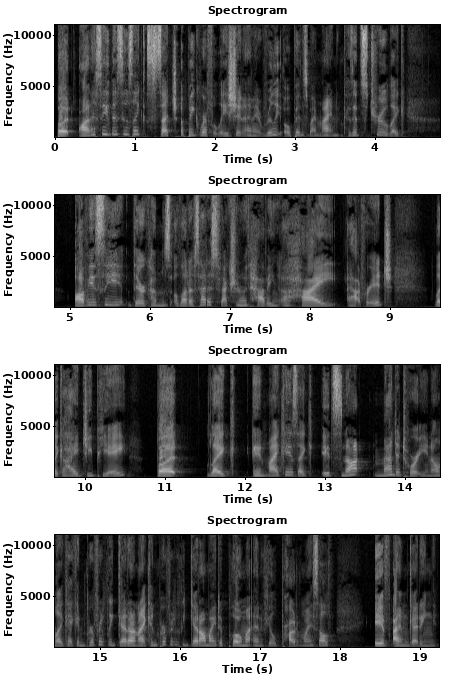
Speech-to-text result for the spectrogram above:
But honestly, this is like such a big revelation, and it really opens my mind because it's true. Like, obviously, there comes a lot of satisfaction with having a high average, like a high GPA, but like in my case, like it's not mandatory, you know, like I can perfectly get on, I can perfectly get on my diploma and feel proud of myself if I'm getting,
